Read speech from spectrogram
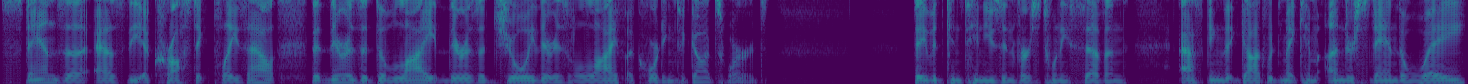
stanza as the acrostic plays out that there is a delight, there is a joy, there is life according to God's word. David continues in verse 27 asking that God would make him understand the way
